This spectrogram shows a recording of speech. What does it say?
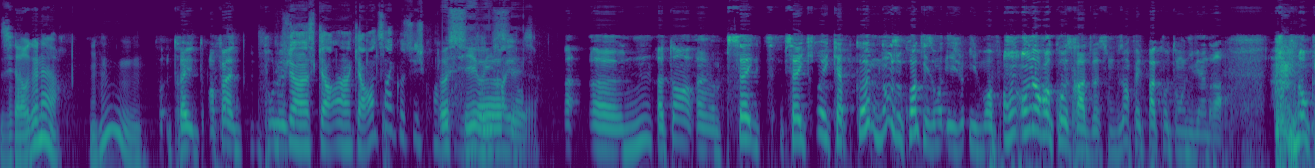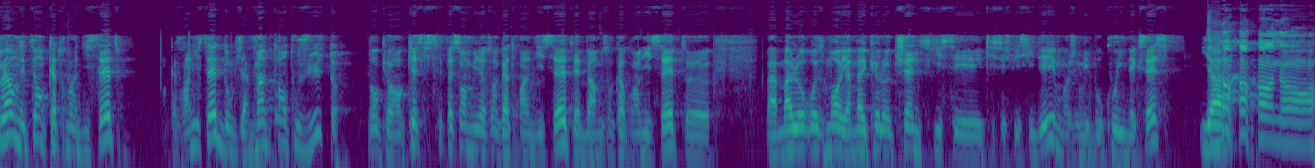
Zero Gunner. Très, enfin pour le Puis un, un 45 aussi, je crois. Aussi, oui. Ah, euh, attends, Psy- Psycho et Capcom, non, je crois qu'ils ont, ils, ils vont- on, on en recausera de toute façon, vous en faites pas quand on y viendra. donc là, on était en 97, en 97, donc il y a 20 ans tout juste. Donc, en- qu'est-ce qui s'est passé en 1997 Eh bien, en 1997, euh, bah, malheureusement, il y a Michael Hutchins qui s'est, qui s'est suicidé. Moi, j'aimais beaucoup In Excess. Il y a, Oh non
